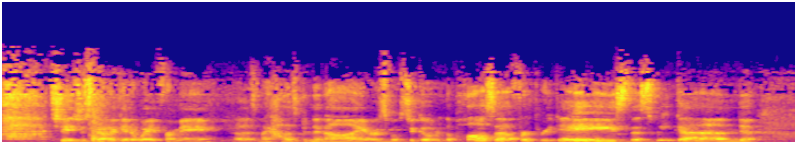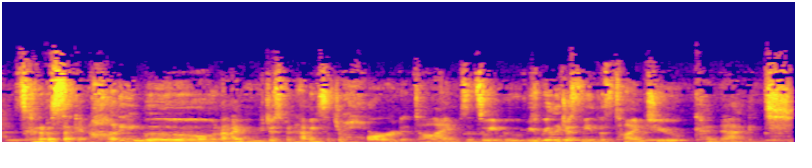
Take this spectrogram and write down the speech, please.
today's just got to get away from me because my husband and I are supposed to go to the plaza for three days this weekend. It's kind of a second honeymoon. I mean, we've just been having such a hard time since we moved. We really just need this time to connect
